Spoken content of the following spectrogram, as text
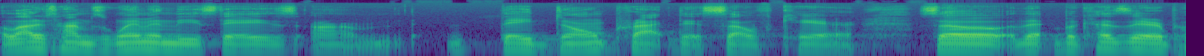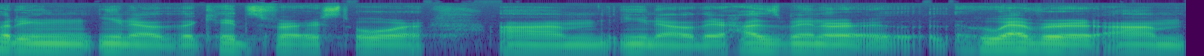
a lot of times women these days um, they don't practice self care. So that because they're putting you know the kids first, or um, you know their husband or whoever um,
